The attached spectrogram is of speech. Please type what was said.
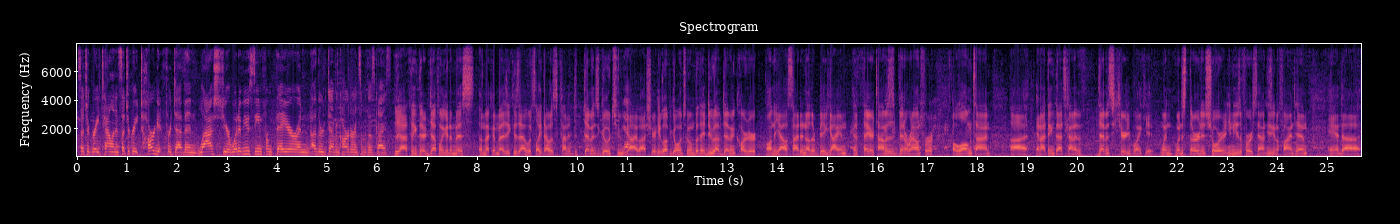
such a great talent and such a great target for Devin last year. What have you seen from Thayer and other Devin Carter and some of those guys? Yeah, I think they're definitely going to miss Emeka Emezie because that looks like that was kind of Devin's go-to Yeah. guy last year. He loved going to him, but they do have Devin Carter on the outside, another big guy, and, and Thayer Thomas has been around for a long time, uh, and I think that's kind of Devin's security blanket. When when it's third and short and he needs a first down, he's going to find him, and. Uh,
